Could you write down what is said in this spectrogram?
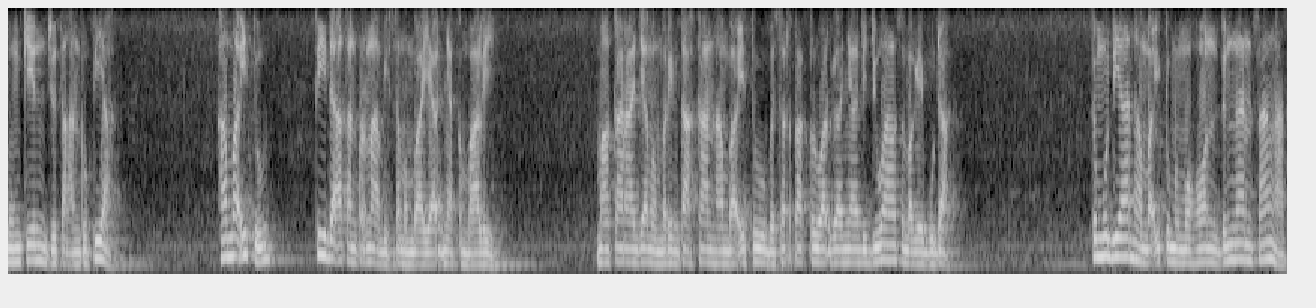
mungkin jutaan rupiah. Hamba itu tidak akan pernah bisa membayarnya kembali. Maka raja memerintahkan hamba itu beserta keluarganya dijual sebagai budak. Kemudian hamba itu memohon dengan sangat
